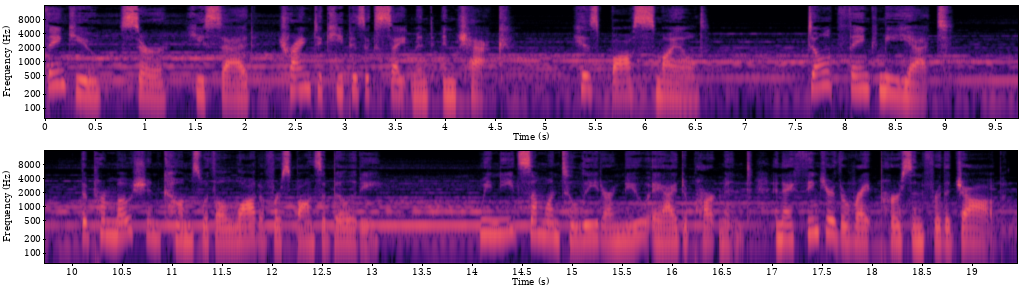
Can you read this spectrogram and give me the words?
Thank you, sir, he said, trying to keep his excitement in check. His boss smiled. Don't thank me yet. The promotion comes with a lot of responsibility. We need someone to lead our new AI department, and I think you're the right person for the job.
